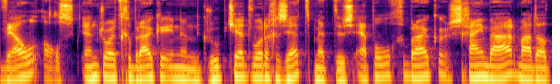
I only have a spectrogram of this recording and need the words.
wel als Android-gebruiker in een groupchat worden gezet met dus Apple-gebruikers schijnbaar, maar dat,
